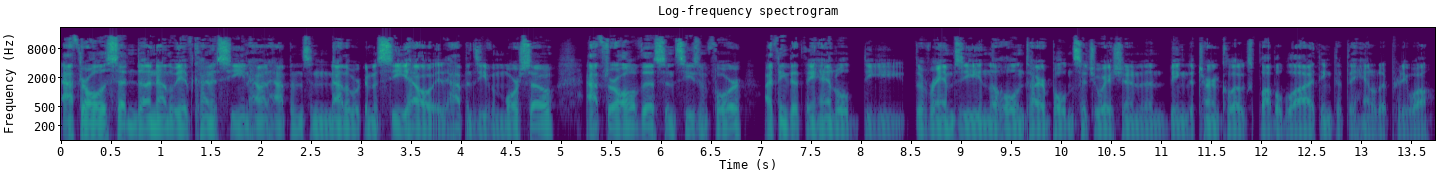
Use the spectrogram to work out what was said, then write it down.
after all is said and done, now that we have kind of seen how it happens, and now that we're going to see how it happens even more so after all of this in season four, I think that they handled the the Ramsay and the whole entire Bolton situation, and then being the turncloaks, blah blah blah. I think that they handled it pretty well.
